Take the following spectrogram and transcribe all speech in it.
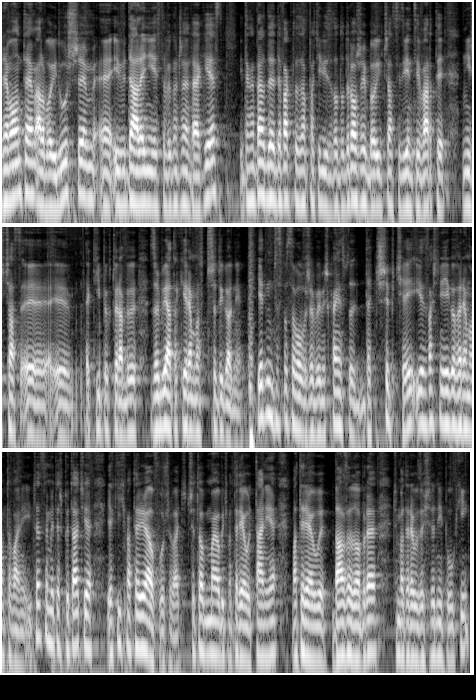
remontem albo i dłuższym i dalej nie jest to wykończone tak jak jest i tak naprawdę de facto zapłacili za to drożej, bo ich czas jest więcej warty niż czas e, e, ekipy, która by zrobiła taki remont w 3 tygodnie. Jednym ze sposobów, żeby mieszkanie sprzedać szybciej jest właśnie jego wyremontowanie i często mnie też pytacie, jakich materiałów używać, czy to mają być materiały tanie, materiały bardzo dobre, czy materiały ze średniej półki.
